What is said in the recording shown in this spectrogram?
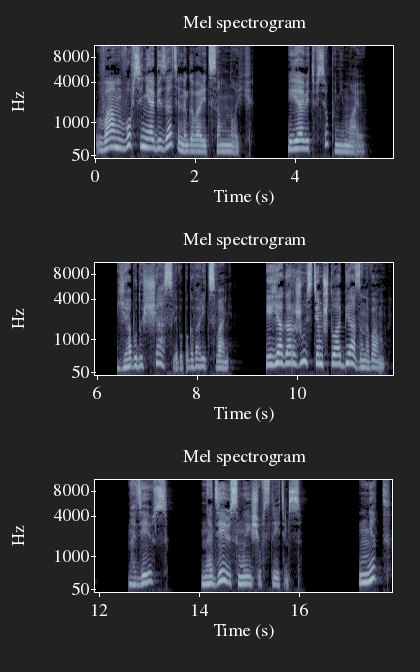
Вам вовсе не обязательно говорить со мной. Я ведь все понимаю». Я буду счастлива поговорить с вами, и я горжусь тем, что обязана вам. Надеюсь, надеюсь, мы еще встретимся. Нет,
